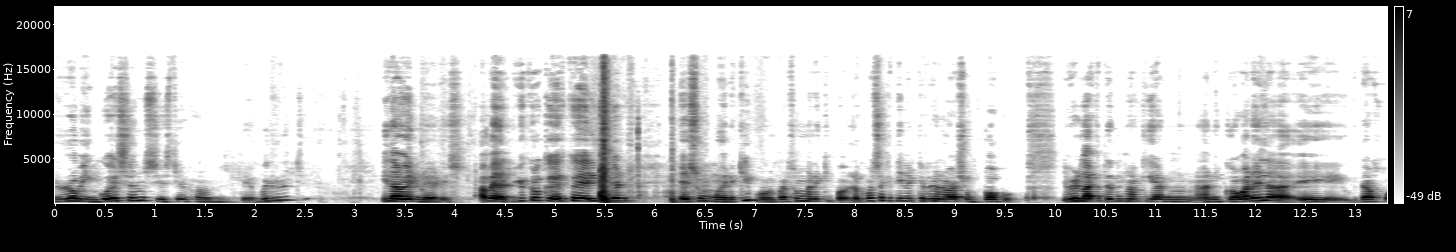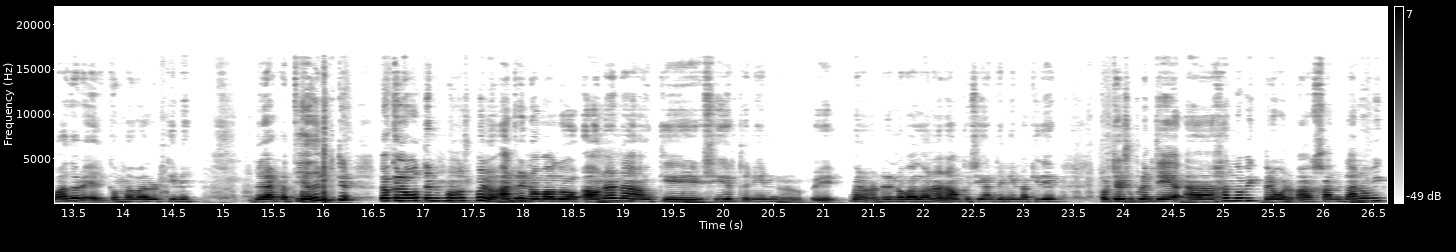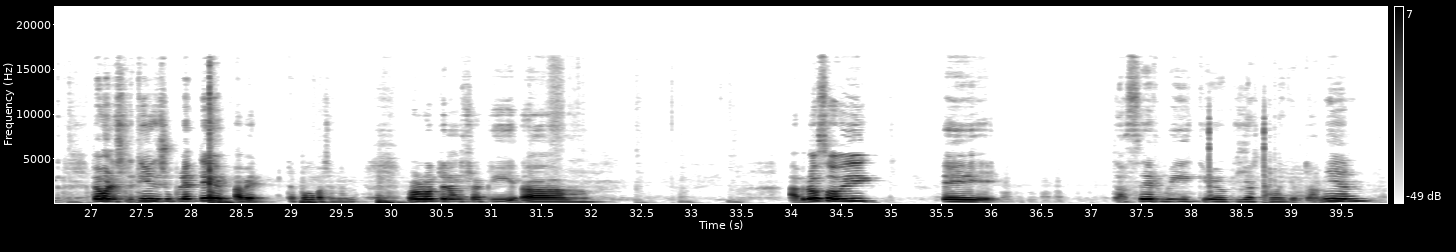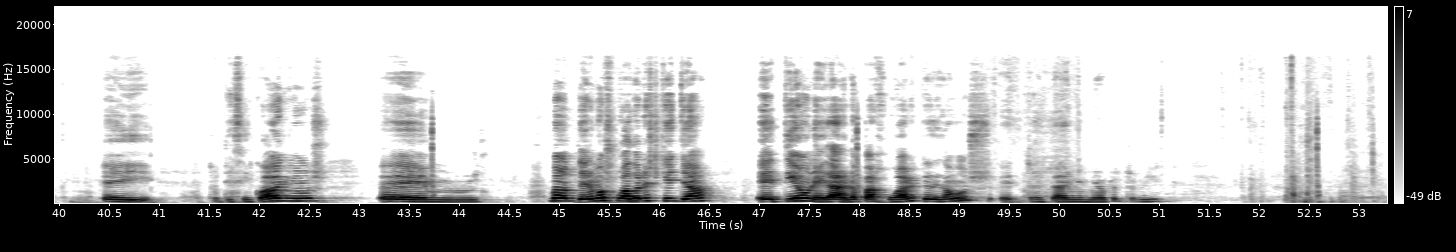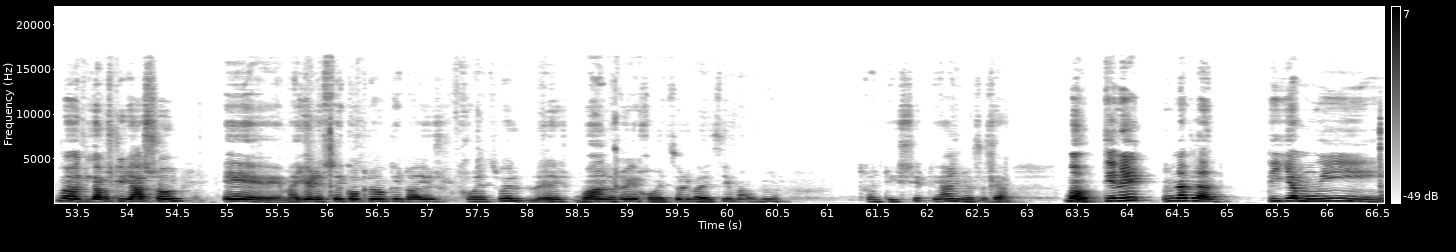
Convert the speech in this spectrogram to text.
Robin Gosens y Stefan de Birch y David Neres. A ver, yo creo que este Inter es un buen equipo, me parece un buen equipo. Lo que pasa es que tiene que renovarse un poco. Es verdad que tenemos aquí a, a Nico Varela, eh, gran jugador, el que más valor tiene de la plantilla del Inter, pero que luego tenemos, bueno, han renovado a Onana, aunque siguen teniendo, eh, bueno, han renovado a Onana, aunque sigan teniendo aquí de portero suplente a Handovic, pero bueno, a Handanovic, pero bueno, si le tienes de suplente, a ver, tampoco pasa nada. Luego tenemos aquí a a Brozovic, eh, a Cervi, creo que ya está mayor también, eh, 35 años. em, bueno, tenemos jugadores que ya eh, tienen una edad, ¿no? Para jugar, que digamos, eh, 30 años, mira. Bueno, digamos que ya son eh, mayores. Seco creo que todavía es jovenzuelo, es, madre, jovenzuelo iba a decir, madre mía. 37 años, o sea, bueno, tiene una plantilla muy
